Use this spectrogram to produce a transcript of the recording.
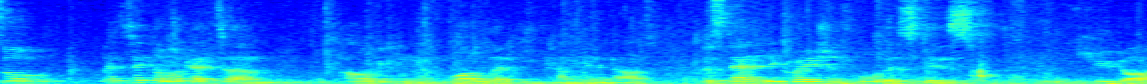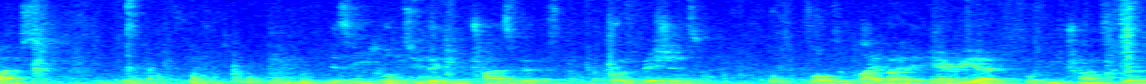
So let's take a look at um, how we can model that heat coming in and out. The standard equation for this is Q dot is equal to the heat transfer coefficient multiplied by the area for heat transfer,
